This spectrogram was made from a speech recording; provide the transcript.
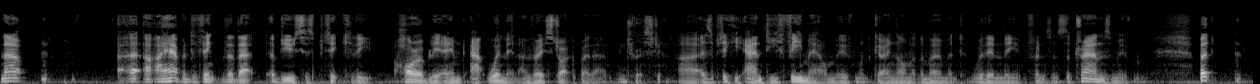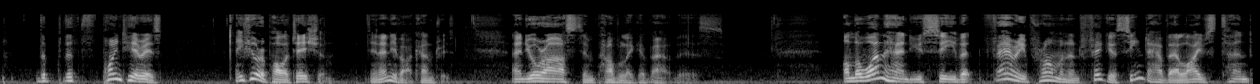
Now, I, I happen to think that that abuse is particularly horribly aimed at women. I'm very struck by that. Interesting. Uh, as a particularly anti-female movement going on at the moment within the, for instance, the trans movement. But the the point here is, if you're a politician in any of our countries, and you're asked in public about this, on the one hand, you see that very prominent figures seem to have their lives turned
